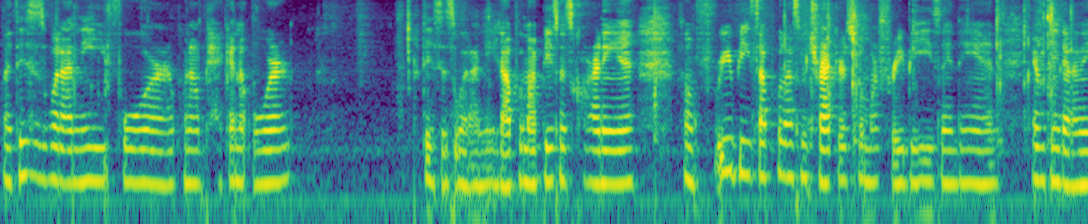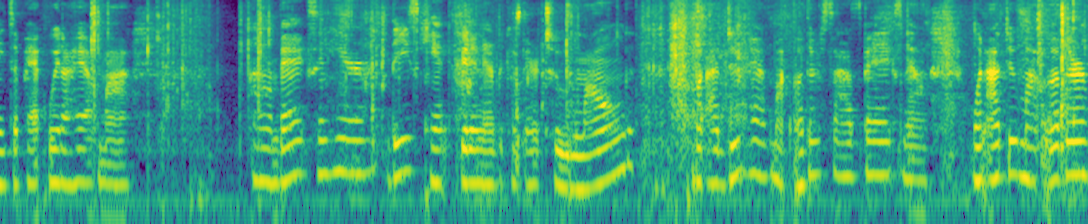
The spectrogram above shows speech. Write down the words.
But this is what I need for when I'm packing an order this is what I need. I'll put my business card in, some freebies. I put out some trackers for my freebies and then everything that I need to pack with. I have my um, bags in here. These can't fit in there because they're too long, but I do have my other size bags. Now, when I do my other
